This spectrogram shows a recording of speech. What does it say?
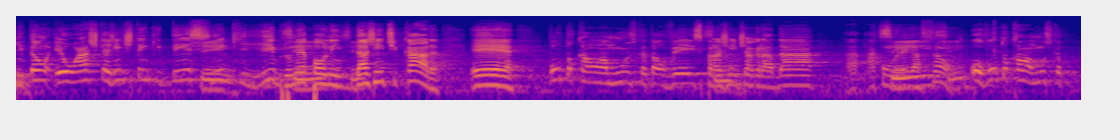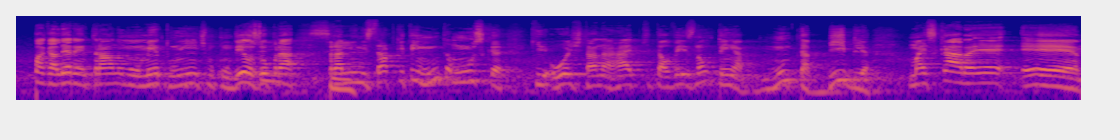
Então, eu acho que a gente tem que ter esse equilíbrio, né, Paulinho? Da gente, cara, é, vamos tocar uma música, talvez, para a gente agradar a, a congregação? Ou vamos tocar uma música para a galera entrar num momento íntimo com Deus sim, ou para ministrar, porque tem muita música que hoje está na hype que talvez não tenha muita Bíblia, mas, cara, é, é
